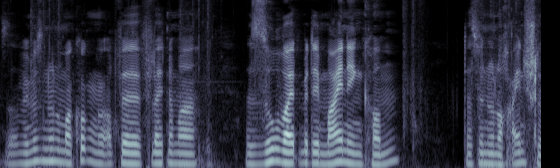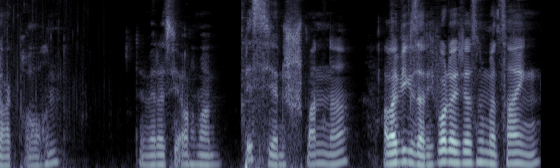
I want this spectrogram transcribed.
So, wir müssen nur noch mal gucken, ob wir vielleicht noch mal so weit mit dem Mining kommen, dass wir nur noch Einschlag brauchen. Dann wäre das hier auch noch mal ein bisschen spannender. Aber wie gesagt, ich wollte euch das nur mal zeigen.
